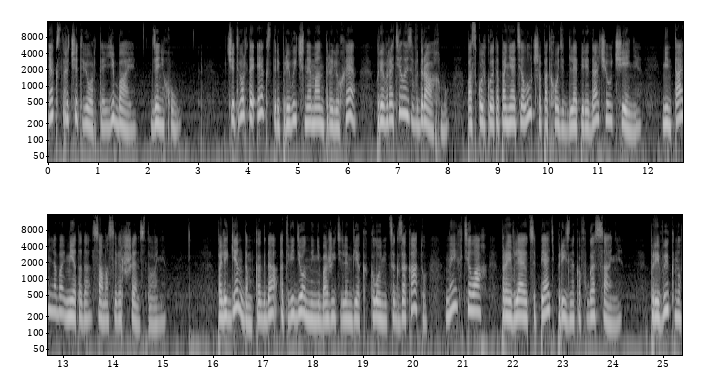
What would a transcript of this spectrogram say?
Экстра четвертое. Ебай. Дзяньху. В четвертой экстре привычная мантра Люхе превратилась в драхму, поскольку это понятие лучше подходит для передачи учения, ментального метода самосовершенствования. По легендам, когда отведенный небожителем век клонится к закату, на их телах проявляются пять признаков угасания. Привыкнув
